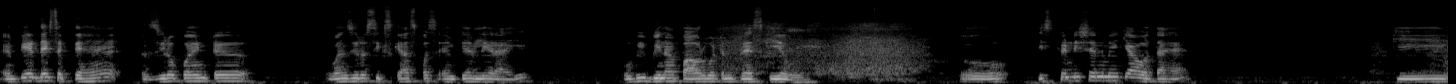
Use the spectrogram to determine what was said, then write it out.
एम्पियर देख सकते हैं zero point one zero six के आसपास एम्पियर ले रहा है ये। वो भी बिना पावर बटन प्रेस किए हुए। तो इस कंडीशन में क्या होता है कि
